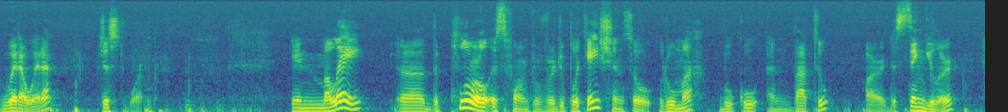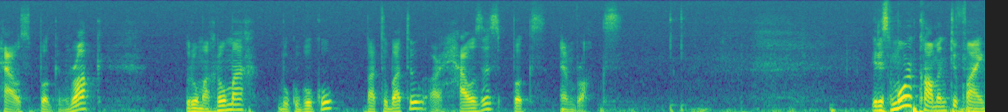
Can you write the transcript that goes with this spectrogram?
wera wera, just warm. In Malay, uh, the plural is formed with reduplication, so rumah, buku, and batu are the singular, house, book, and rock. Rumah rumah, buku buku, batu batu are houses, books, and rocks. It is more common to find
